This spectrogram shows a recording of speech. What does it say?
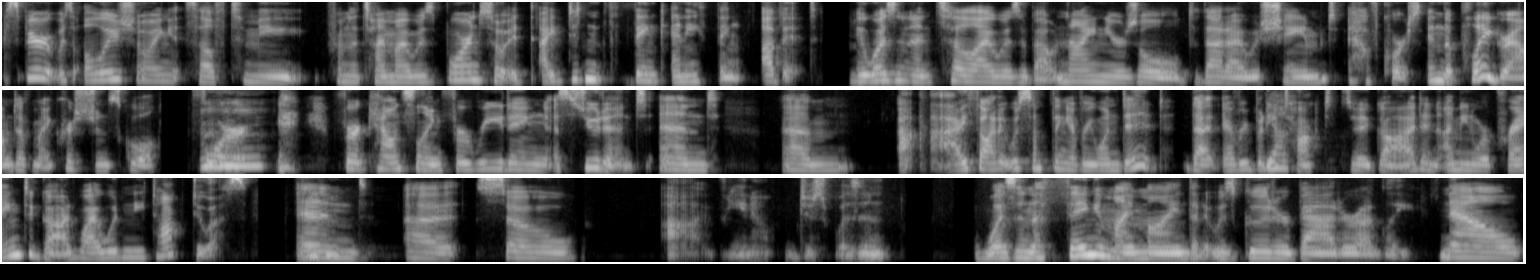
spirit was always showing itself to me from the time I was born, so it, I didn't think anything of it. It mm-hmm. wasn't until I was about nine years old that I was shamed, of course, in the playground of my Christian school for mm-hmm. for counseling for reading a student, and um, I, I, thought it was something everyone did. That everybody yeah. talked to God, and I mean, we're praying to God. Why wouldn't He talk to us? Mm-hmm. And mm-hmm. uh, so, uh, you know, just wasn't wasn't a thing in my mind that it was good or bad or ugly. Now,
